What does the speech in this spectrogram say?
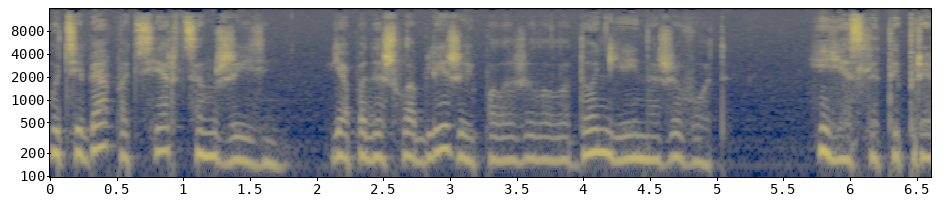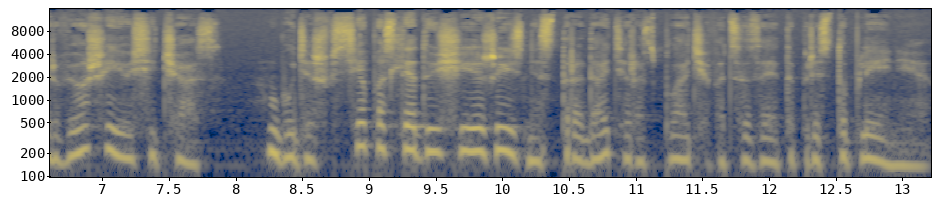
«У тебя под сердцем жизнь». Я подошла ближе и положила ладонь ей на живот. «И если ты прервешь ее сейчас, будешь все последующие жизни страдать и расплачиваться за это преступление.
